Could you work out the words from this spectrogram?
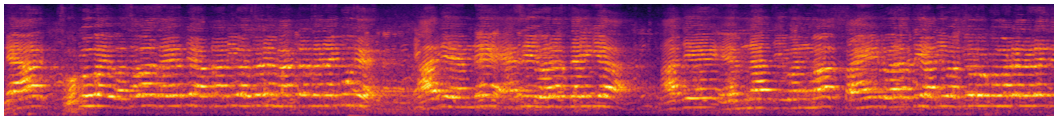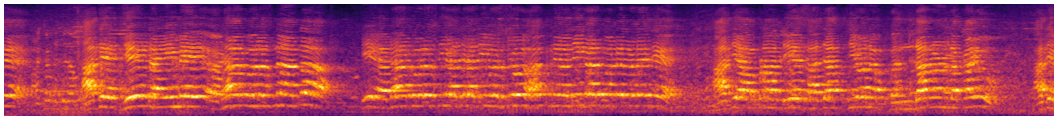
ને આ છોટુભાઈ વસાવા સાહેબ જે આપણા આદિવાસીઓને માર્ગદર્શન આપ્યું છે. આજે એમને 80 વર્ષ થઈ ગયા. આજે એમના જીવનમાં 60 વર્ષથી આદિવાસી લોકો માટે લડે છે. આજે જે ટાઈમે 18 વર્ષના હતા એ 18 વર્ષથી આજે આદિવાસીઓ હક ને અધિકાર માટે લડે છે આજે આપણા દેશ આઝાદ થયો ને બંધારણ લખાયું. આજે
